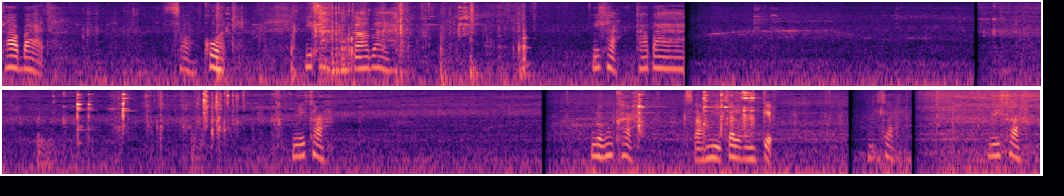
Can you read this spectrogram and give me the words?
เก้าบาทสองขวด นี่ค่ะเก้าบาท นี่ค่ะเก้าบาทนี่ค่ะลุ้นค่ะ สามีกำลังเก็บ นี่ค่ะ นี่ค่ะ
